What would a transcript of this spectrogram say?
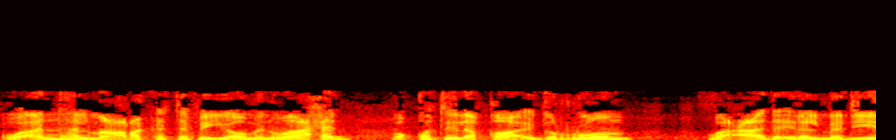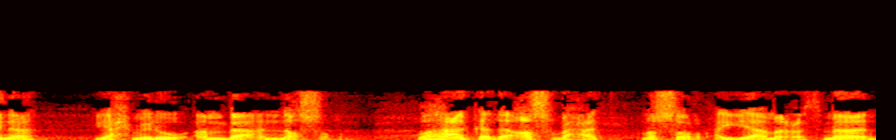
وأنهى المعركة في يوم واحد وقتل قائد الروم وعاد إلى المدينة يحمل أنباء النصر. وهكذا أصبحت مصر أيام عثمان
